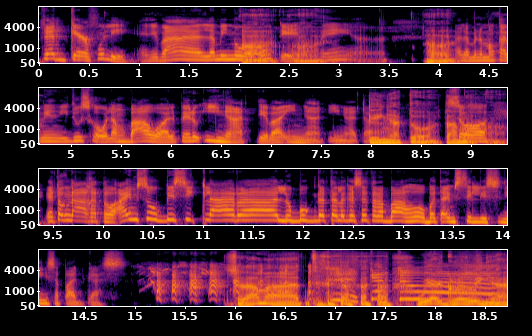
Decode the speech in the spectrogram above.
tread carefully. Eh, di ba? Lamin mo Ah, mabuti. ah. Okay? Ah. Oo. Alam mo naman kami ni Dusko, walang bawal, pero ingat, di ba? Ingat, ingat. ah. Ingat to. Tama. So, etong nakakato, I'm so busy, Clara. Lubog na talaga sa trabaho, but I'm still listening sa podcast. Salamat. We are growing ha.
